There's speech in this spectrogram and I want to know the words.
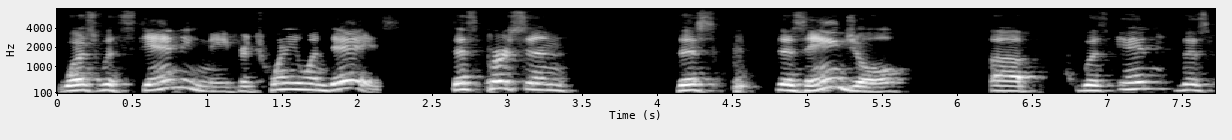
was withstanding me for 21 days. This person, this, this angel, uh, was in this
